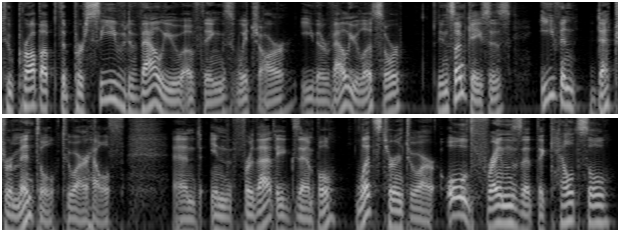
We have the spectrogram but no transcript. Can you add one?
to prop up the perceived value of things which are either valueless or, in some cases, even detrimental to our health. And in for that example, let's turn to our old friends at the Council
